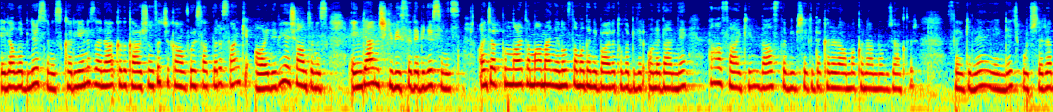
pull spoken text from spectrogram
ele alabilirsiniz. Kariyerinizle alakalı karşınıza çıkan fırsatlara sanki ailevi yaşantınız engelmiş gibi hissedebilirsiniz. Ancak bunlar tamamen yanılsamadan ibaret olabilir. O nedenle daha sakin, daha stabil bir şekilde karar almak önemli olacaktır sevgili yengeç burçları.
